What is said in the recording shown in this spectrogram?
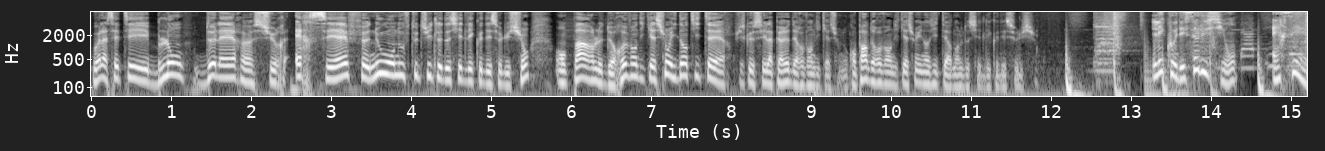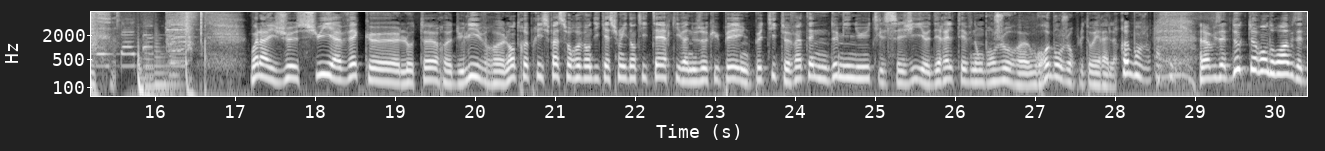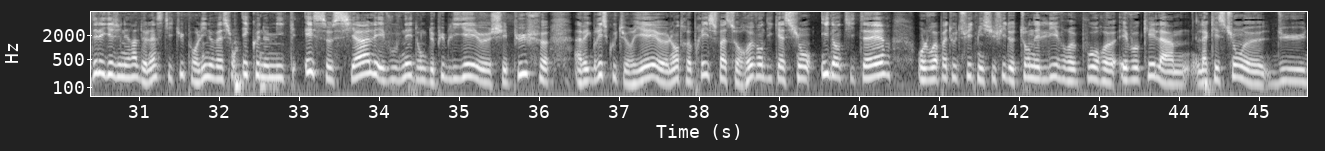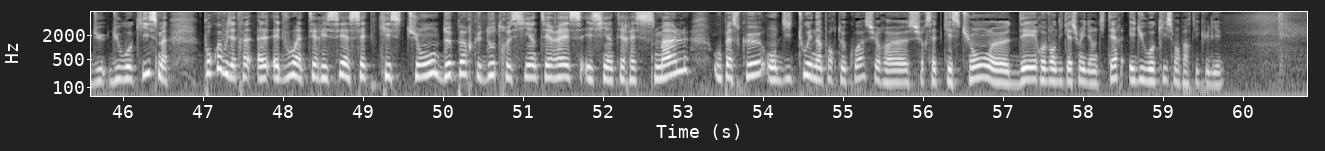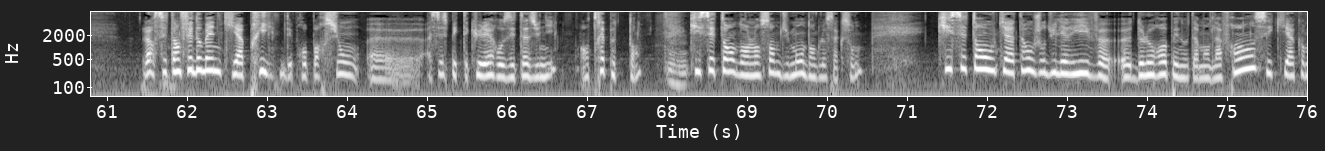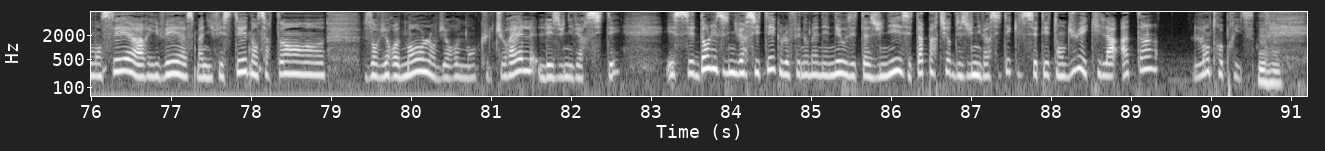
Voilà, c'était Blond de l'air sur RCF. Nous, on ouvre tout de suite le dossier de l'écho des solutions. On parle de revendications identitaires, puisque c'est la période des revendications. Donc on parle de revendications identitaires dans le dossier de l'écho des solutions. L'écho des solutions, RCF. Voilà, et je suis avec euh, l'auteur du livre L'entreprise face aux revendications identitaires qui va nous occuper une petite vingtaine de minutes. Il s'agit euh, d'Erel Thévenon. Bonjour, euh, ou rebonjour plutôt Erel. Rebonjour Patrick. Alors vous êtes docteur en droit, vous êtes délégué général de l'Institut pour l'innovation économique et sociale et vous venez donc de publier chez PUF avec Brice Couturier L'entreprise face aux revendications identitaires. On le voit pas tout de suite mais il suffit de tourner le livre pour évoquer la, question du, du, wokisme. Pourquoi vous êtes, êtes-vous intéressé à cette question de peur que d'autres s'y intéressent et s'y intéressent mal, ou parce que on dit tout et n'importe quoi sur euh, sur cette question euh, des revendications identitaires et du wokisme en particulier? Alors c'est un phénomène qui a pris des proportions euh, assez spectaculaires aux États-Unis en très peu de temps, mmh. qui s'étend dans l'ensemble du monde anglo-saxon qui s'étend ou qui atteint aujourd'hui les rives euh, de l'Europe et notamment de la France et qui a commencé à arriver à se manifester dans certains environnements, l'environnement culturel, les universités. Et c'est dans les universités que le phénomène est né aux États-Unis et c'est à partir des universités qu'il s'est étendu et qu'il a atteint l'entreprise. Mmh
